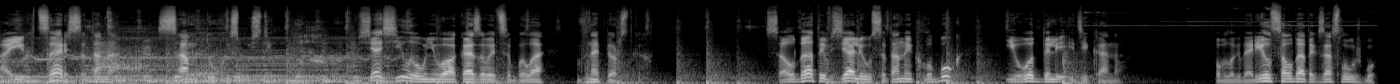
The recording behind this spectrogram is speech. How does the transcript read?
А их царь, сатана, сам дух испустил. Вся сила у него, оказывается, была в наперстках. Солдаты взяли у сатаны клубок и отдали Эдикану. Поблагодарил солдат их за службу,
